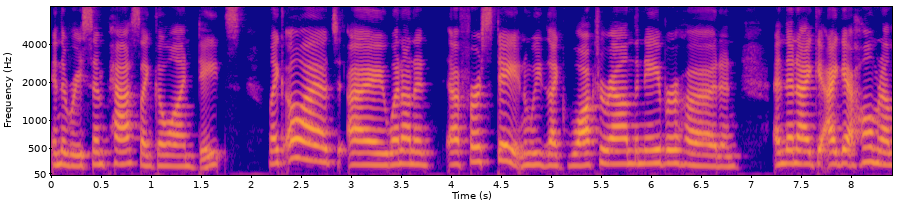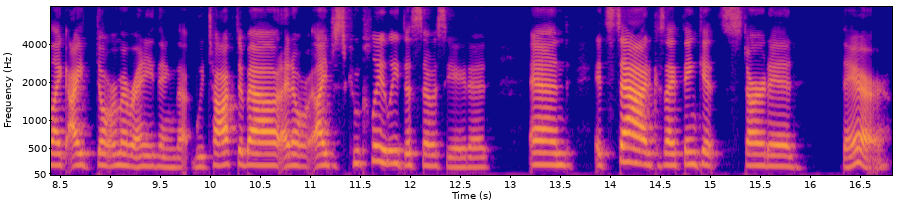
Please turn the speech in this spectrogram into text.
in the recent past like go on dates. Like oh i i went on a, a first date and we like walked around the neighborhood and and then i get i get home and i'm like i don't remember anything that we talked about i don't i just completely dissociated. And it's sad because i think it started there.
